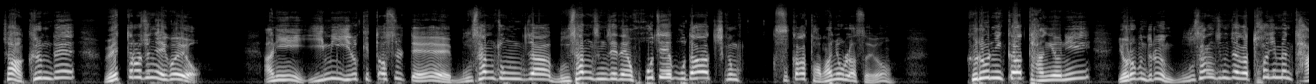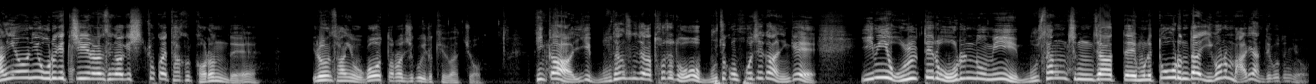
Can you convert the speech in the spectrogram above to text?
자, 그런데 왜 떨어졌냐 이거예요. 아니, 이미 이렇게 떴을 때 무상종자, 대한 호재보다 지금 주가가 더 많이 올랐어요. 그러니까 당연히 여러분들은 무상증자가 터지면 당연히 오르겠지라는 생각에 시초가에 다 그걸 걸었는데 이런 상황이 오고 떨어지고 이렇게 왔죠. 그러니까 이게 무상증자가 터져도 무조건 호재가 아닌 게 이미 올 대로 오른 놈이 무상증자 때문에 또 오른다 이거는 말이 안 되거든요.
